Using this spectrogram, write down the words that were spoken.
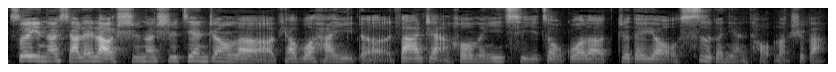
所以呢，小磊老师呢是见证了漂泊韩语的发展，和我们一起走过了，这得有四个年头了，是吧？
